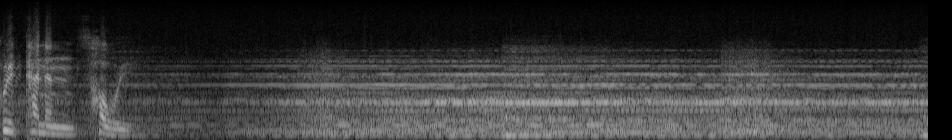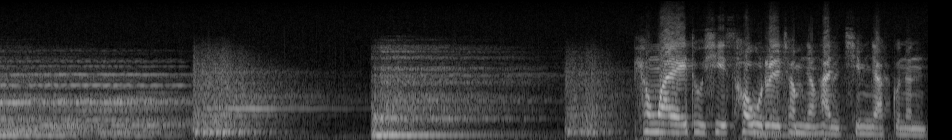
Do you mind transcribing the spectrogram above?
불타는 서울. 평화의 도시 서울을 점령한 침략군은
